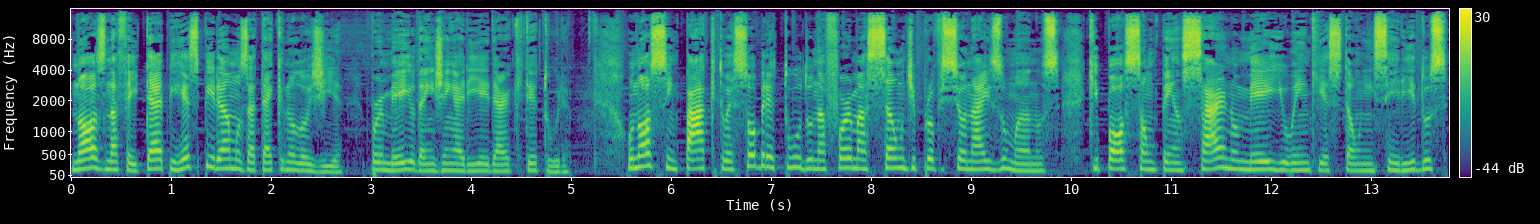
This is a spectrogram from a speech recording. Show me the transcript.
Nós, na FEITEP, respiramos a tecnologia por meio da engenharia e da arquitetura. O nosso impacto é, sobretudo, na formação de profissionais humanos que possam pensar no meio em que estão inseridos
